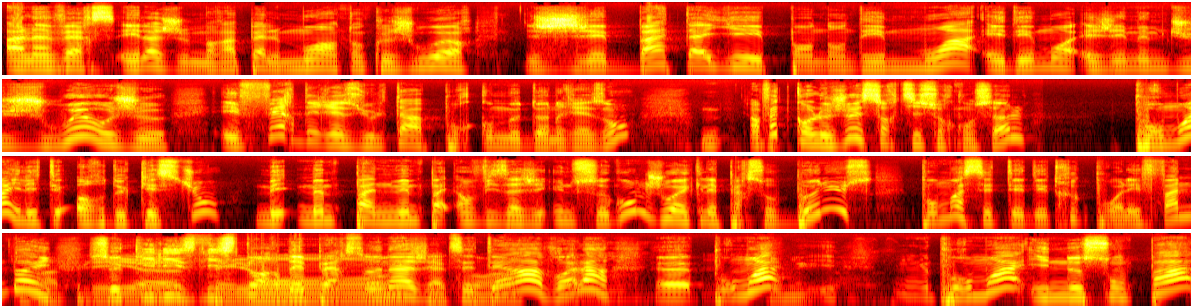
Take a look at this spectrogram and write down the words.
à l'inverse, et là je me rappelle, moi en tant que joueur, j'ai bataillé pendant des mois et des mois, et j'ai même dû jouer au jeu et faire des résultats pour qu'on me donne raison. En fait, quand le jeu est sorti sur console, pour moi, il était hors de question, mais même pas, même pas envisager une seconde jouer avec les persos bonus. Pour moi, c'était des trucs pour les fanboys, ceux qui euh, lisent l'histoire des personnages, etc. Voilà. Euh, pour moi, pour moi, ils ne sont pas,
